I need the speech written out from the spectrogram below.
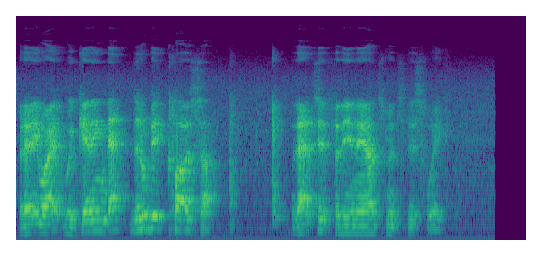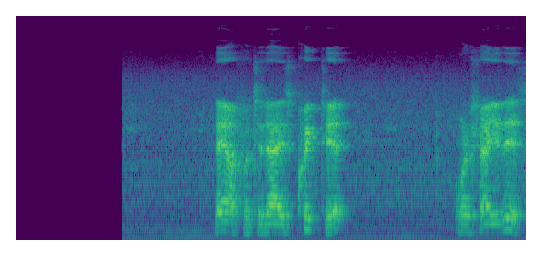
but anyway, we're getting that little bit closer. That's it for the announcements this week. Now for today's quick tip, I want to show you this.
